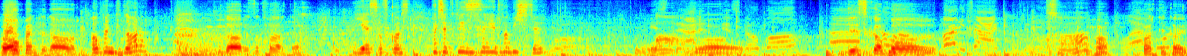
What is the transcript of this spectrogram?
Open the door. Open the door? The door jest otwarte. Yes, of course. Patrz jak tu jest zajedwabiście. Wow. Wow. Disco ball? Party time. Co? Aha, party time.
